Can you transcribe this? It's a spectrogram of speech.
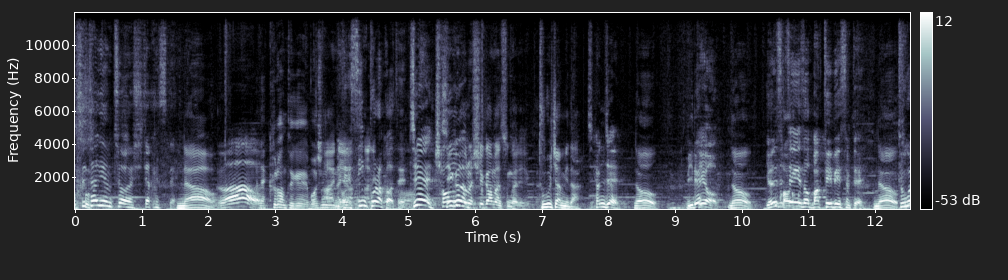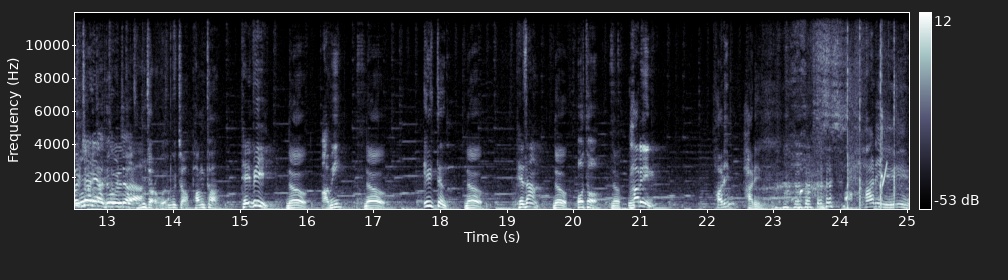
스타디움 투어 시작했을 때. No. Wow. 그런 되게 멋있는. 아니야. 심플할 것 같아. 진, 처음으로 실감한 순간이니까. 두 글자입니다. 현재. No. 미래? No. 연습생에서 막 데뷔했을 때. No. 두 글자야, 두 글자. 두 글자라고요? 글자, 방탄. 데뷔. No. 아미? No. 1등. No. 대상. No. 버터. No. 할인. 할인? 할인. 할인.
